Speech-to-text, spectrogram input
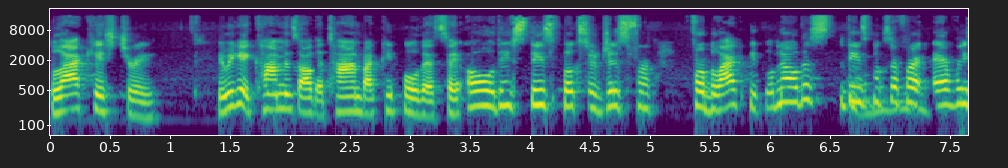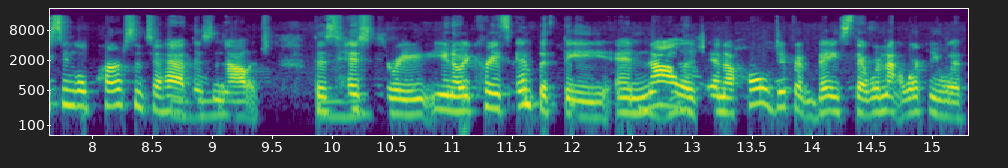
black history. And we get comments all the time by people that say, oh, these these books are just for for black people. No, this these mm-hmm. books are for mm-hmm. every single person to have mm-hmm. this knowledge, this mm-hmm. history. You know, it creates empathy and mm-hmm. knowledge and a whole different base that we're not working with,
